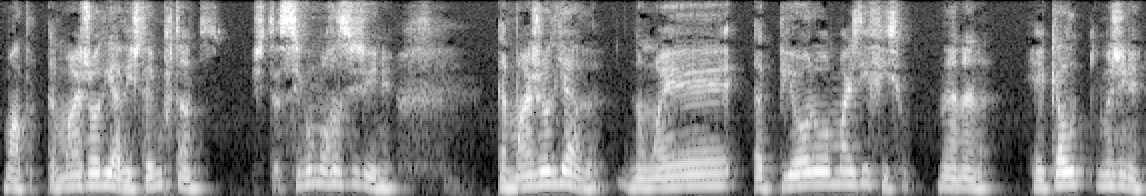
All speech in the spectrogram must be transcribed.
Malta, a mais odiada, isto é importante. Isto, sigam o meu raciocínio. A mais odiada não é a pior ou a mais difícil. Não, não, não. É aquela que, imaginem,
